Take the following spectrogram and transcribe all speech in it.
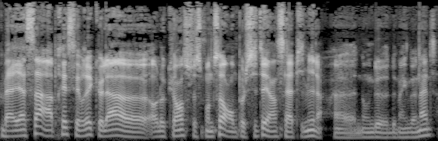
bah il y a ça. Après c'est vrai que là, euh, en l'occurrence le sponsor, on peut le citer, hein, c'est Happy Meal, euh, donc de, de, McDonald's,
